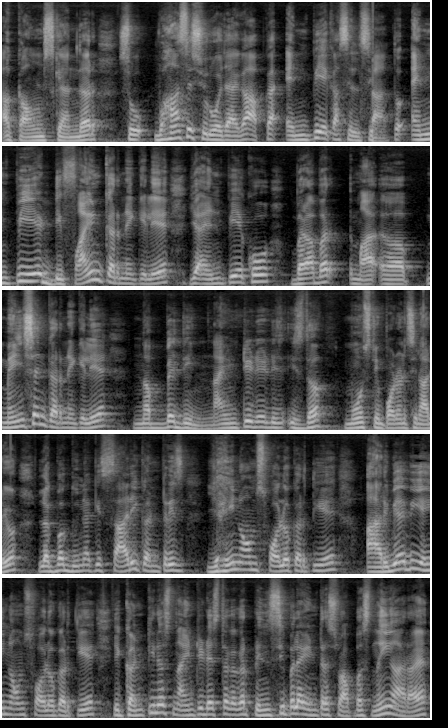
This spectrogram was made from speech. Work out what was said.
अकाउंट्स के अंदर। सो वहाँ से शुरू हो जाएगा आपका एनपीए का सिलसिला। तो एनपीए डिफाइन करने के लिए या एनपीए को बराबर मेंशन करने के लिए 90 दिन 90 days is the most important scenario लगभग दुनिया की सारी कंट्रीज़ यही नॉर्म्स फॉलो करती है। आरबीआई भी यही नॉर्म्स फॉलो करती है कि कंटिन्यूस 90 डेज़ तक अगर प्रिंसिपल या इंटरेस्ट वापस नहीं आ रहा है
